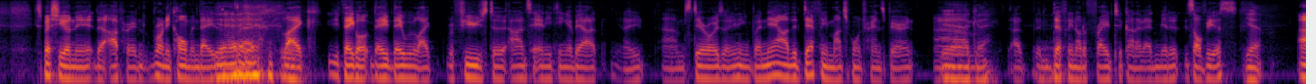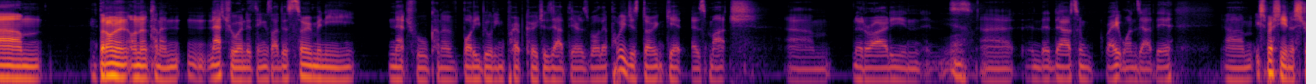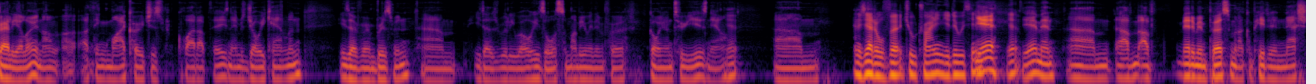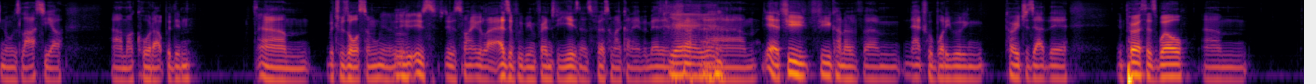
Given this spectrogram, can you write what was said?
especially on the, the upper end, Ronnie Coleman days. and Yeah, that, yeah. Like if they got they they were like refused to answer anything about you know um, steroids or anything. But now they're definitely much more transparent. Yeah, Um, okay. uh, they're definitely not afraid to kind of admit it. It's obvious. yeah Um, but on a, on a kind of natural end of things, like there's so many natural kind of bodybuilding prep coaches out there as well. They probably just don't get as much um, notoriety, and and, uh, and there, there are some great ones out there. Um, especially in Australia alone, I, I think my coach is quite up there. His name is Joey Cantlin. He's over in Brisbane. Um, he does really well. He's awesome. I've been with him for going on two years now. Yeah. Um, And is that all virtual training you do with him? yeah, Yeah. yeah, man. Um, I've, I've met him in person when I competed in nationals last year. Um, I caught up with him, um, which was awesome. You know, Mm. it, was it was funny, like, as if we've been friends for years, and it's the first time I kind of ever met him. Yeah, yeah. um, yeah. A few few kind of um, natural bodybuilding coaches out there in Perth as well. Um,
